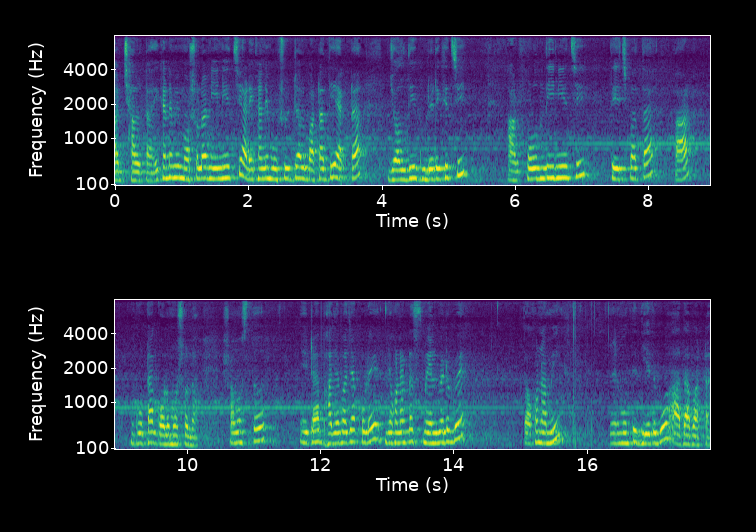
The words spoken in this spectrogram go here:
আর ঝালটা। এখানে আমি মশলা নিয়ে নিয়েছি আর এখানে মুসুর ডাল, বাটা দিয়ে একটা জল দিয়ে গুলে রেখেছি। আর ফোড়ন দিয়ে নিয়েছি তেজপাতা আর গোটা গরম মশলা। সমস্ত এটা ভাজা ভাজা করে যখন একটা স্মেল বেরোবে, তখন আমি এর মধ্যে দিয়ে দেবো আদা বাটা।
